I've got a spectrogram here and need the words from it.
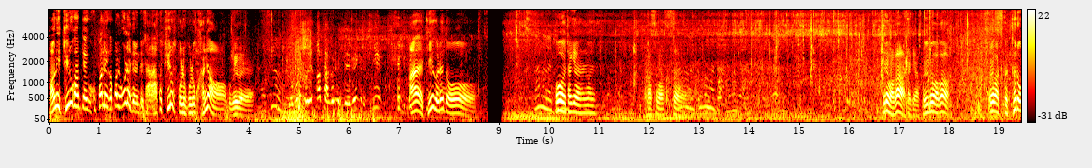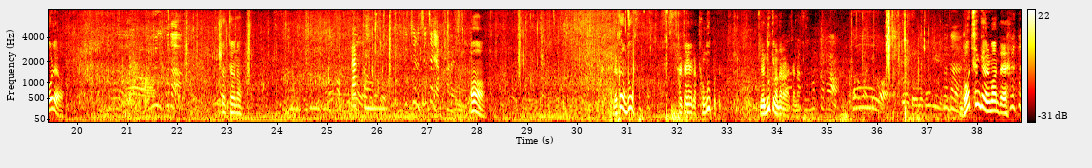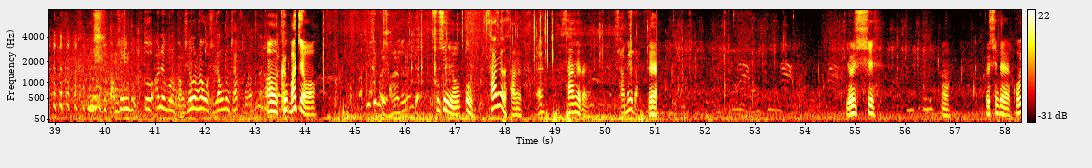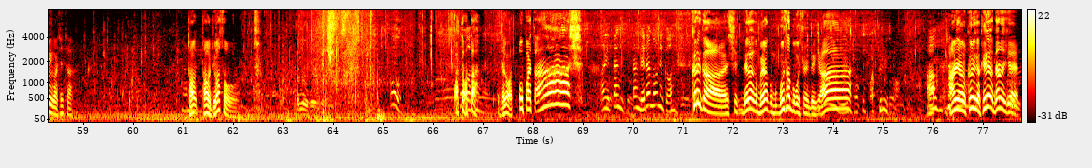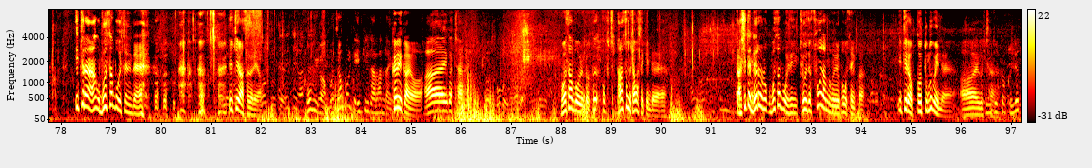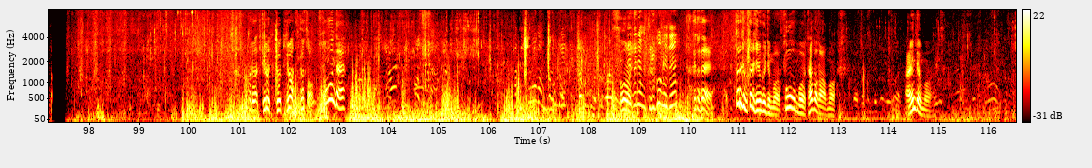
아니 뒤로 갈 게 아니고 빨리 빨리 올려야 되는데 자꾸 뒤로 볼록볼록 가냐 그왜 그래 아. 요번에도 앞에 안 걸리면 내 맥기를 뒤에. 아 뒤에 걸려도 왜어 자기야 왔어 왔어 조금하다. 이리 와가 자기야 이리 와가 이리 와서 그 들어 올려 오 이쁘다. 떡전어 피치는 진짜 약하네. 어. 내 거는 누워. 살짝 이니까 턱 눕거든. 내가 만들어놨잖아. 오. 그다. 놓친 게 얼마인데. 저 방생인 분, 또 아내분은 방생을 하고 신랑분 잡고 그랬다. 어, 그, 맞죠? 수심을 얼마나 줬는데? 수심이요? 어, 4m, 4m. 예? 4m요. 3m. 예. 10시. 어. 10시인데 고기가 진짜 다, 다 어디 갔어? 오, 왔다, 왔다. 내가 왔다. 오, 빠졌다. 아, 씨. 아니 딱, 딱 내려놓으니까 그러니까, 씨, 내가 뭐라고 먼산 보고 있었는데, 아, 자꾸 빠뜨리지 마. 아, 아니야. 그러니까, 그냥 나는 이제 입질 안 하고 먼산 보고 있었는데, 입질 와서 그래요. 고기가 먼산 볼때 입질 잘 한다. 이거. 그러니까요. 아이고, 참. 그거 보고 있어. 먼산 보니까, 그, 그 방송을 잡았을 낀데, 낚싯대 내려놓고 먼산 보고 있으니까, 저, 저 숭어 잡는 거 보고 있으니까, 입질이 없고, 또 누워있네. 아이고, 참. 또 걸렸다. 그래, 뒤로, 뒤로, 뒤로 와서 켰어. 숭어인데? 밖에 수호가 무섭게 숭어는 그냥 들고 해도 돼? 해도 돼. 떨어지면 떨어지는 거지 뭐. 숭어 뭐 잡아가 뭐. 아닌데 뭐.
